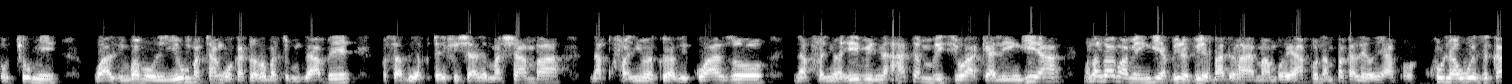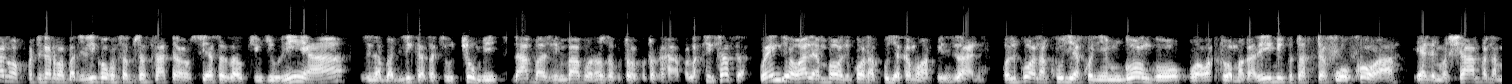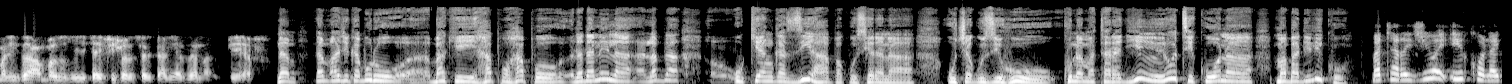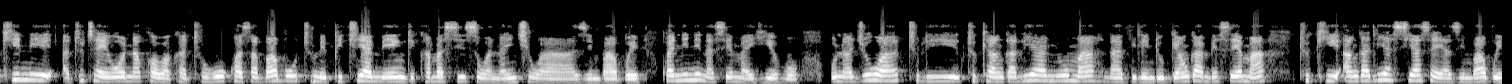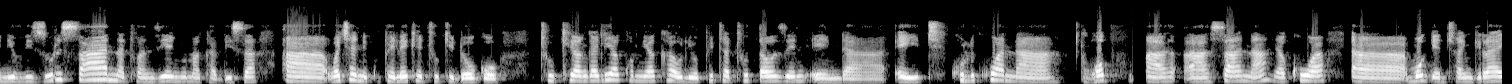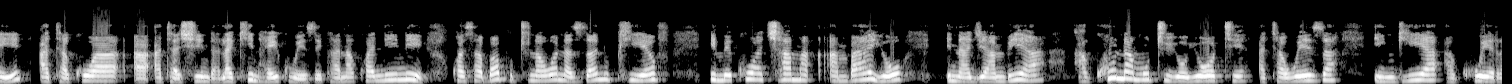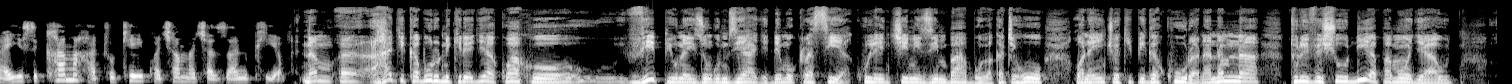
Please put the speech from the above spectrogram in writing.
uchumi wa Zimbabwe uliyumba tangu wakati wa Robert Mugabe kwa sababu ya kutaifisha yale mashamba na kufanyiwa kiwa vikwazo na kufanyiwa hivi, na hata mrithi wake aliingia, Mnangagwa ameingia vile vile, bado haya mambo yapo na mpaka leo yapo. Kuna uwezekano wa kupatikana mabadiliko, kwa sababu sasa hata siasa za kidunia zinabadilika za kiuchumi, labda Zimbabwe wanaweza kutoka kutoka hapa. Lakini sasa wengi wa wale ambao walikuwa wanakuja kama wapinzani walikuwa wanakuja kwenye mgongo wa watu wa magharibi kutafuta kuokoa yale mashamba na mali zao ambazo zilitaifishwa na serikali ya ZANU PF. Naam, naam, Haji Kaburu, uh, baki hapo hapo. Dada Leila, labda uh, ukiangazia hapa kuhusiana na uchaguzi huu, kuna matarajio yoyote kuona mabadiliko? Matarajio iko lakini hatutaiona kwa wakati huu, kwa sababu tumepitia mengi kama sisi wananchi wa Zimbabwe. Kwa nini nasema hivyo? Unajua, tuli, tukiangalia nyuma na vile ndugu yangu amesema, tukiangalia siasa ya Zimbabwe ni vizuri sana tuanzie nyuma kabisa. Aa, wacha nikupeleke tu kidogo tukiangalia kwa miaka uliopita 2008 kulikuwa na hope uh, uh, sana ya kuwa uh, Morgan Changirai atakuwa uh, atashinda, lakini haikuwezekana. Kwa nini? Kwa sababu tunaona ZANU PF imekuwa chama ambayo inajiambia hakuna mtu yoyote ataweza ingia akuwe rais kama hatokei kwa chama cha ZANU PF. Naam, uh, Haji Kaburu, nikirejea kwako, vipi unaizungumziaje demokrasia kule nchini Zimbabwe wakati huu wananchi wakipiga kura na namna tulivyoshuhudia pamoja u,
